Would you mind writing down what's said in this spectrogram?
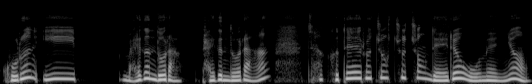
고른 이 맑은 노랑, 밝은 노랑 자 그대로 쭉쭉쭉 내려오면요.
